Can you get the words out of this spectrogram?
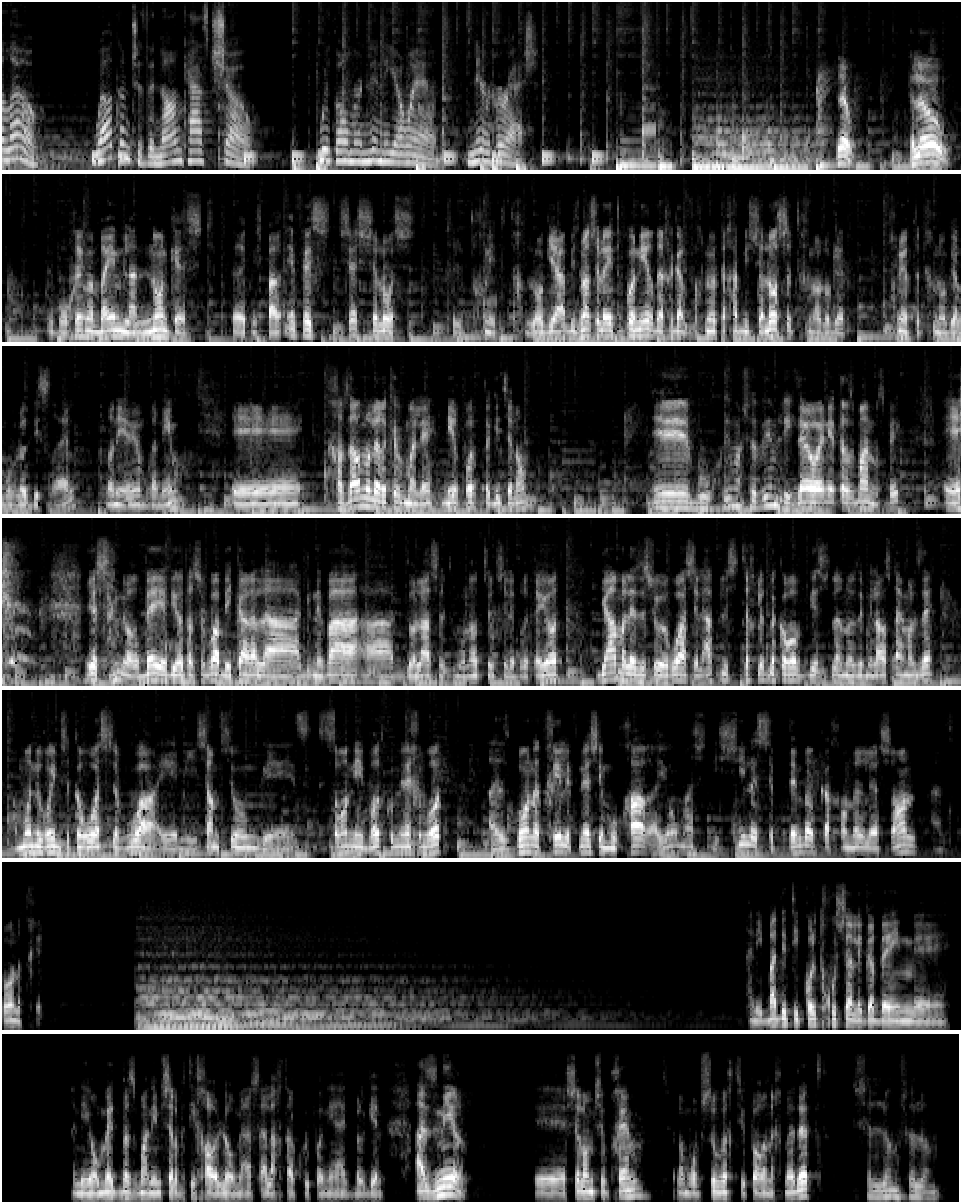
Hello. Welcome to the Noncast Show with Omer Ninio and Nir Haresh. זהו, הלו, וברוכים הבאים לנונקאסט, פרק מספר 063 של תוכנית הטכנולוגיה. בזמן שלא היית פה ניר, דרך אגב, הפכנו להיות אחת משלוש הטכנולוגיות, תוכניות הטכנולוגיה המובילות בישראל, לא נהיה יומרנים. אה, חזרנו להרכב מלא, ניר פה, תגיד שלום. אה, ברוכים השבים לי. זהו, אין יותר זמן, מספיק. אה, יש לנו הרבה ידיעות השבוע, בעיקר על הגניבה הגדולה של תמונות של סלבריטאיות, גם על איזשהו אירוע של אפל שצריך להיות בקרוב, יש לנו איזה מילה או שתיים על זה, המון אירועים שקרו השבוע אה, משמסונג, אה, סוני ועוד כל מיני חברות, אז בואו נתחיל לפני שמאוחר, היום השלישי לספטמבר, ככה אומר לי השעון, אז בואו נתחיל. אני איבדתי כל תחושה לגבי אם uh, אני עומד בזמנים של הפתיחה או לא, מאז שהלכת הכל פה נהיה התבלגן. אז ניר, uh, שלום שובכם, שלום רב שובך, ציפור הנחמדת. שלום, שלום.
